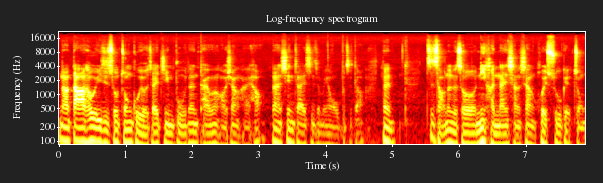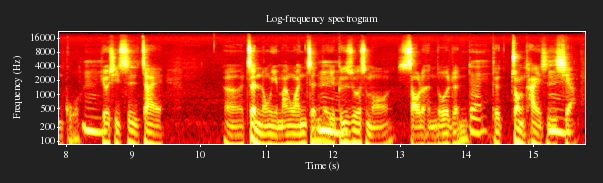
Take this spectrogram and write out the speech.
那大家都会一直说中国有在进步，但台湾好像还好。但现在是怎么样，我不知道。但至少那个时候，你很难想象会输给中国。嗯，尤其是在。呃，阵容也蛮完整的，嗯、也不是说什么少了很多人的状态之下，嗯、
